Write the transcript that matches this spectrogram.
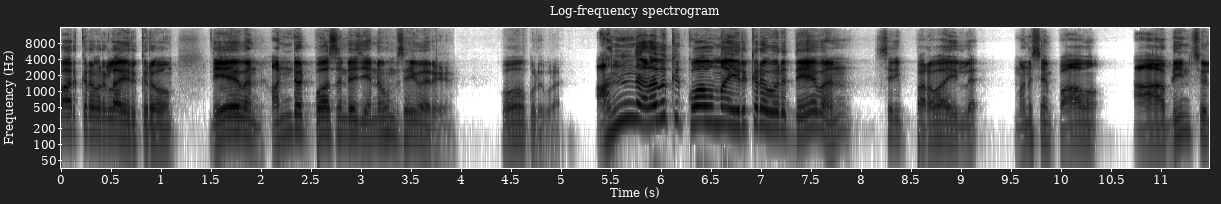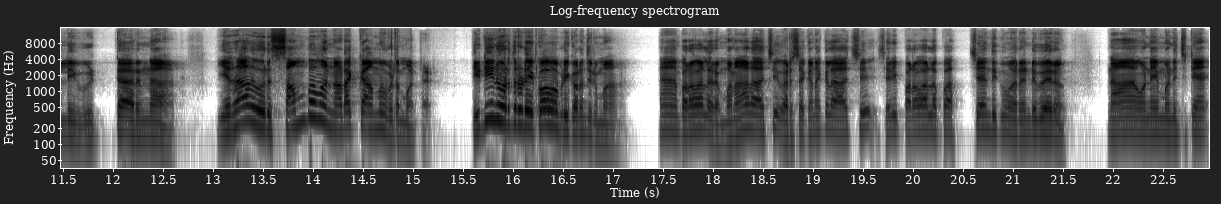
பார்க்கிறவர்களா இருக்கிறோம். தேவன் ஹண்ட்ரட் பர்சன்டேஜ் என்னவும் செய்வார். கோபப்படுவார் அந்த அளவுக்கு கோபமாக இருக்கிற ஒரு தேவன் சரி பரவாயில்லை மனுஷன் பாவம் அப்படின்னு சொல்லி விட்டாருன்னா ஏதாவது ஒரு சம்பவம் நடக்காமல் விட மாட்டார். திடீர்னு ஒருத்தருடைய கோபம் அப்படி குறைஞ்சிருமா? ஆ பரவாயில்ல ரொம்ப நாள் ஆச்சு வருஷ கணக்கில் ஆச்சு. சரி பரவாயில்லப்பா சேர்ந்துக்குவோம் ரெண்டு பேரும். நான் உன்னை மன்னிச்சிட்டேன்.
